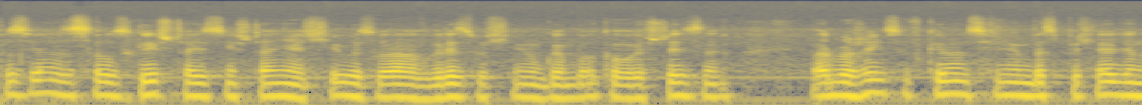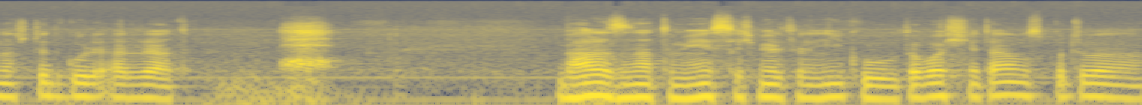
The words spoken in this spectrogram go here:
Pozbawione zostało zgliszcza i zniszczenia, siły zła wgryzły się głęboko w ojczyznę. Barbarzyńców kierując się bezpośrednio na szczyt góry Arrat. Baal zna to miejsce śmiertelniku, to właśnie tam spoczywa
